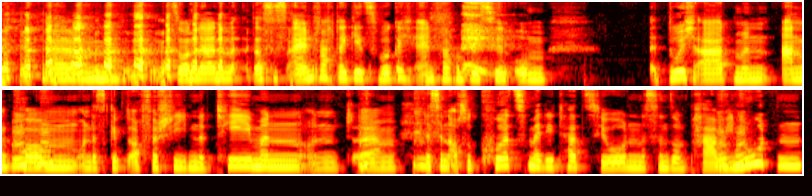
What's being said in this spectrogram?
ähm, sondern das ist einfach, da geht es wirklich einfach ein bisschen um durchatmen, ankommen mhm. und es gibt auch verschiedene Themen und ähm, das sind auch so Kurzmeditationen, das sind so ein paar mhm. Minuten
